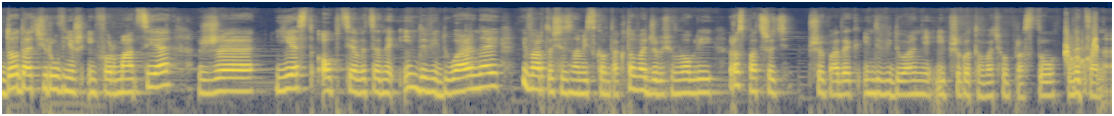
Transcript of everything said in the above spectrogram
dodać również informację, że jest opcja wyceny indywidualnej i warto się z nami skontaktować, żebyśmy mogli rozpatrzeć przypadek indywidualnie i przygotować po prostu wycenę.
